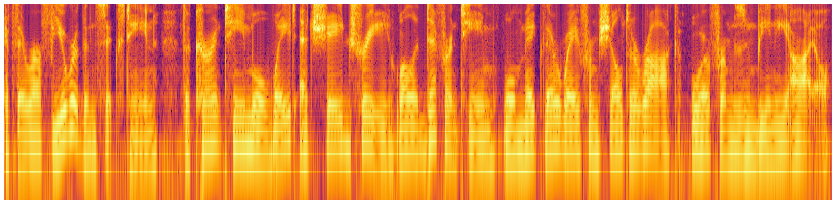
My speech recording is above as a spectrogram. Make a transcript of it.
If there are fewer than 16, the current team will wait at Shade Tree while a different team will make their way from Shelter Rock or from Zoombini Isle.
